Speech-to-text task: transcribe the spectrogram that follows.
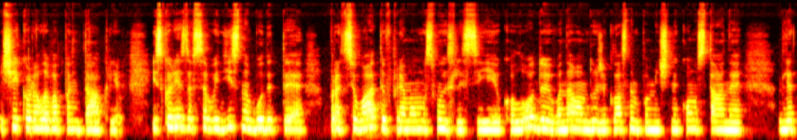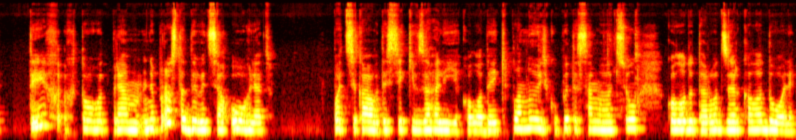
ще й королева Пентаклів. І, скоріше за все, ви дійсно будете працювати в прямому смислі з цією колодою. Вона вам дуже класним помічником стане для тих, хто от прям не просто дивиться огляд, поцікавитись, які взагалі є колоди, які планують купити саме оцю колоду Таро дзеркала долі.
